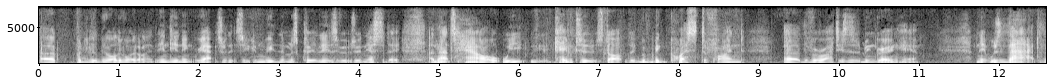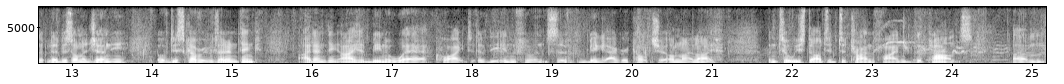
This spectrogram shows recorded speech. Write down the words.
put a little bit of olive oil on it, the Indian ink reacts with it, so you can read them as clearly as if it was written yesterday. And that's how we came to start the big quest to find the varieties that had been growing here. And it was that that led us on a journey of discovery, because I don't think. I don't think I had been aware quite of the influence of big agriculture on my life until we started to try and find the plants um,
